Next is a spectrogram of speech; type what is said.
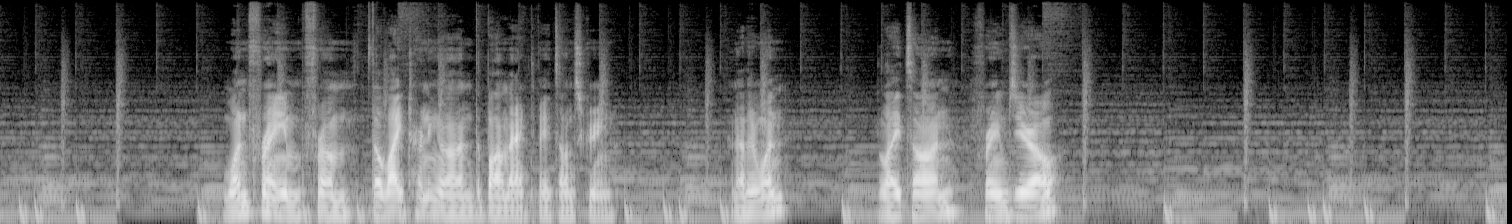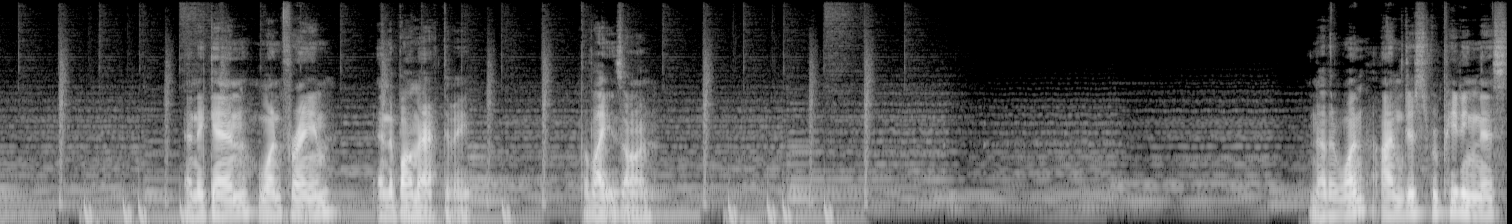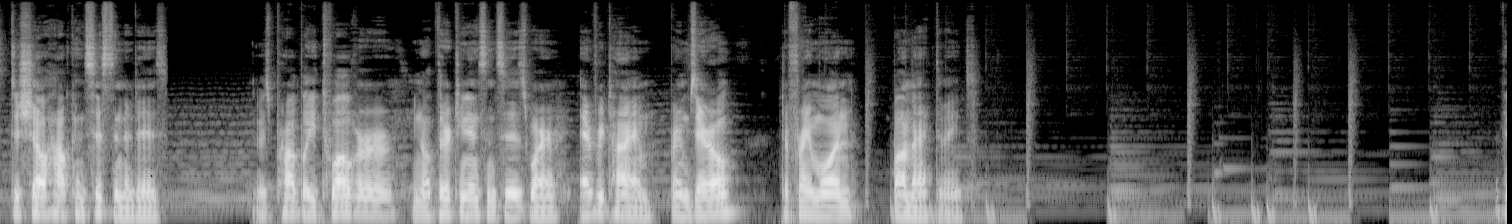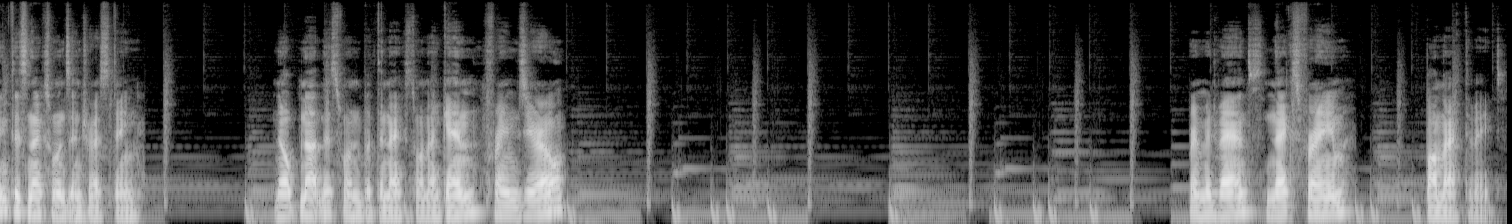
one frame from the light turning on, the bomb activates on screen. Another one, the light's on, frame zero. And again, one frame, and the bomb activates. The light is on. Another one, I'm just repeating this to show how consistent it is. It was probably 12 or, you know, 13 instances where every time frame 0 to frame 1, bomb activates. I think this next one's interesting. Nope, not this one, but the next one. Again, frame 0. Frame advance, next frame, bomb activates.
